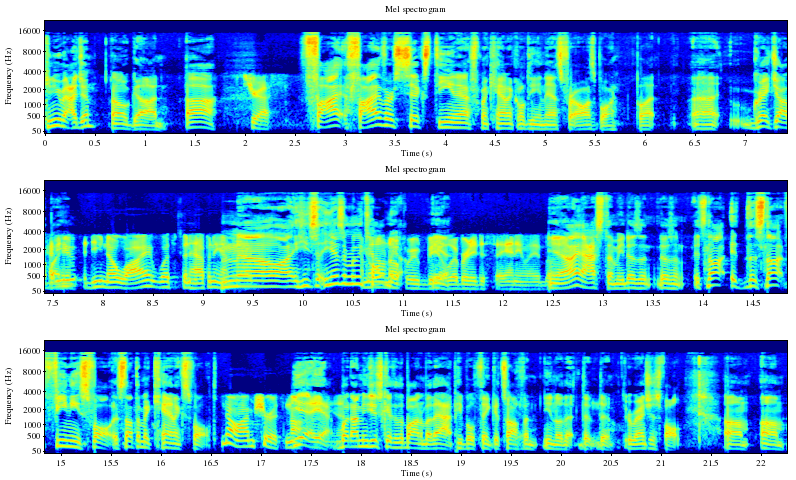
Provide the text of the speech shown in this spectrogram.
can you imagine? Oh God, uh, Stress. five five or six DNF mechanical DNFs for Osborne, but uh, great job How by do you him. do you know why? What's been happening? I mean, No, I- he's he hasn't really I, mean, I told don't know me. if we would be yeah. at liberty to say anyway. But Yeah, I asked him. He doesn't doesn't. It's not it, it's not Feeney's fault. It's not the mechanic's fault. no, I'm sure it's not. Yeah, yeah, but I mean, just get to the bottom of that. People think it's often, you know, the, the, the, the wrench's fault. Um, um,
